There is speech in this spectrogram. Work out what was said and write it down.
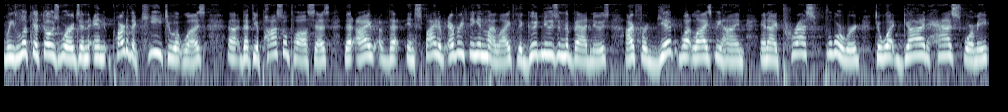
we looked at those words, and, and part of the key to it was uh, that the Apostle Paul says that I, that in spite of everything in my life, the good news and the bad news, I forget what lies behind and I press forward to what God has for me.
